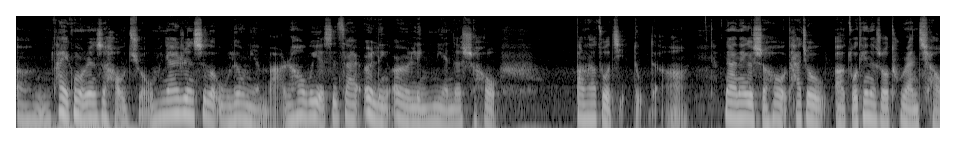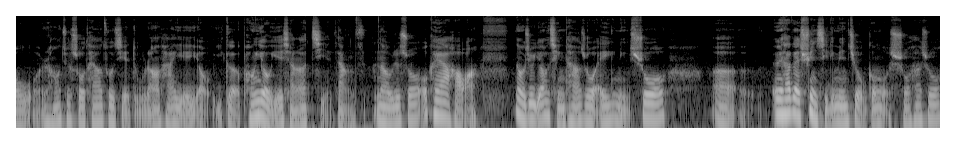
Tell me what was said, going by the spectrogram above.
嗯，他也跟我认识好久，我们应该认识了五六年吧。然后我也是在二零二零年的时候帮他做解读的啊。那那个时候他就呃，昨天的时候突然敲我，然后就说他要做解读，然后他也有一个朋友也想要解这样子。那我就说 OK 啊，好啊。那我就邀请他说，哎，你说呃，因为他在讯息里面就有跟我说，他说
